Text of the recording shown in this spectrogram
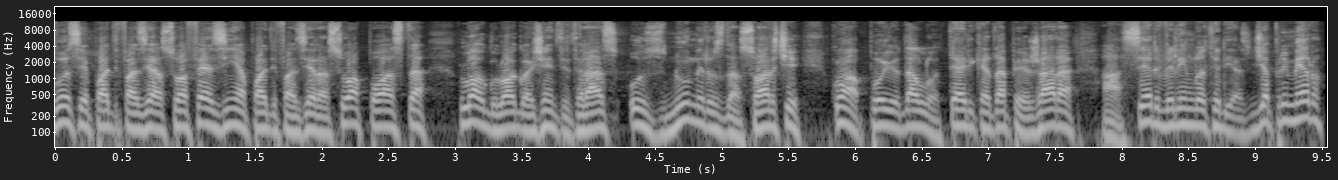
você pode fazer a sua fezinha, pode fazer a sua aposta. Logo, logo a gente traz os números da sorte com apoio da lotérica Tapejara, a Cervelim Loterias. Dia primeiro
